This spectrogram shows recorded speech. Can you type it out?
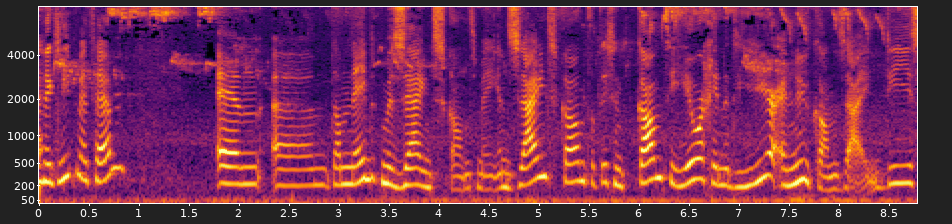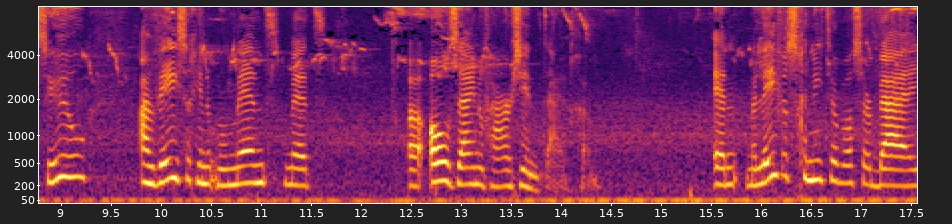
en ik liep met hem. En um, dan neem ik mijn zijnskant mee. Een zijnskant, dat is een kant die heel erg in het hier en nu kan zijn. Die is heel aanwezig in het moment met uh, al zijn of haar zintuigen. En mijn levensgenieter was erbij.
